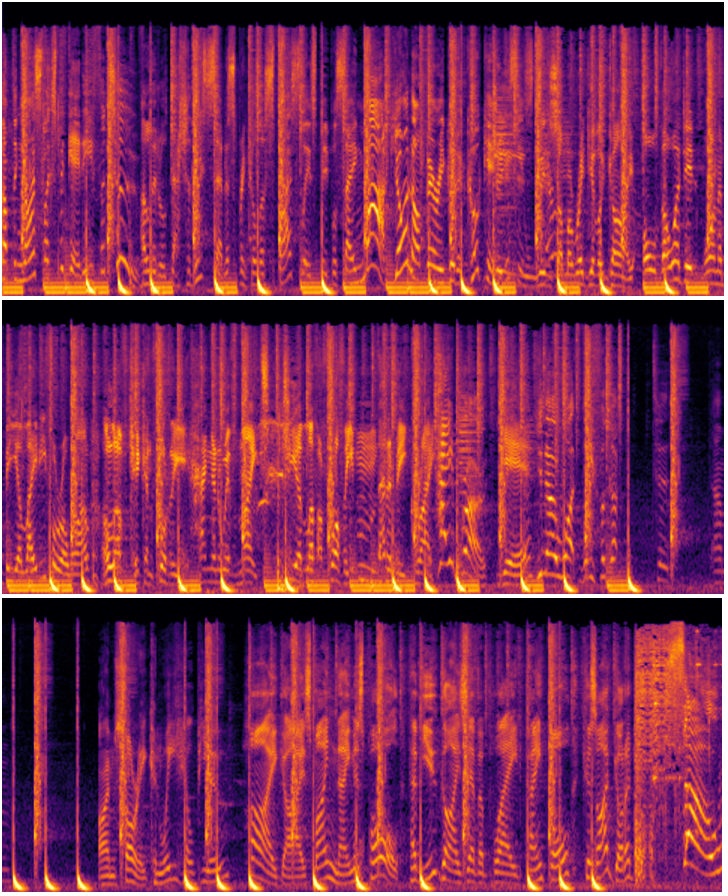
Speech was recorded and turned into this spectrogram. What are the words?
something nice like spaghetti for two. A little dash of this and a sprinkle of spice leaves people saying, Mark, you're not very good at cooking. Gee This is whiz, I'm a regular guy. Although I did want to be a lady for a while, I love kicking footy, hanging with mates. Gee, I'd love a frothy, mmm, that'd be great. Hey, bro, Yeah? you know what we forgot to, um... I'm sorry, can we help you? Hi guys, my name is Paul. Have you guys ever played paintball? Cause I've got a. So,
